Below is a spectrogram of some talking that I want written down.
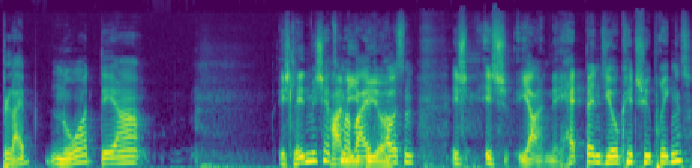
bleibt nur der. Ich lehne mich jetzt mal weit Honeybeer. außen. Ich, ich, ja, ne, Headband Jokic übrigens,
